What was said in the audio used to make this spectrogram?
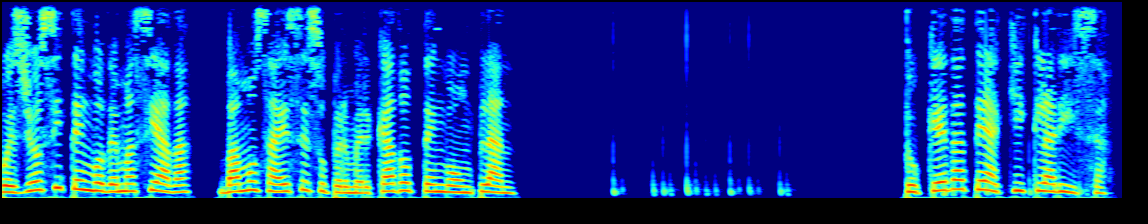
Pues yo sí tengo demasiada, vamos a ese supermercado, tengo un plan. Tú quédate aquí, Clarisa.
